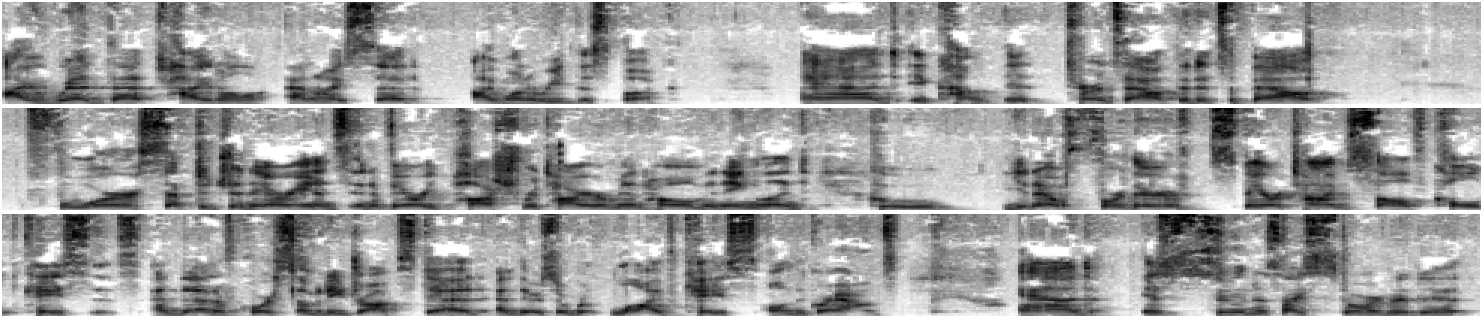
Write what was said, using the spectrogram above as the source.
I read that title and I said, I want to read this book. And it com- it turns out that it's about four septuagenarians in a very posh retirement home in England who, you know, for their spare time solve cold cases. And then, of course, somebody drops dead and there's a live case on the ground. And as soon as I started it,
